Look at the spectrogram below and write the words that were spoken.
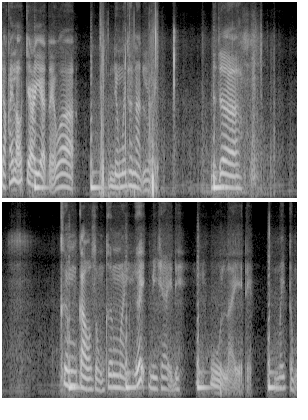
อยากให้เล้าใจอะแต่ว่ายังไม่ถนัดเลย เดี๋ยวจะเครื่องเก่าส่งเครื่องใหม่ เฮ้ยไม่ใช่ดิพูดอะไรเนี่ยไม่ตรง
